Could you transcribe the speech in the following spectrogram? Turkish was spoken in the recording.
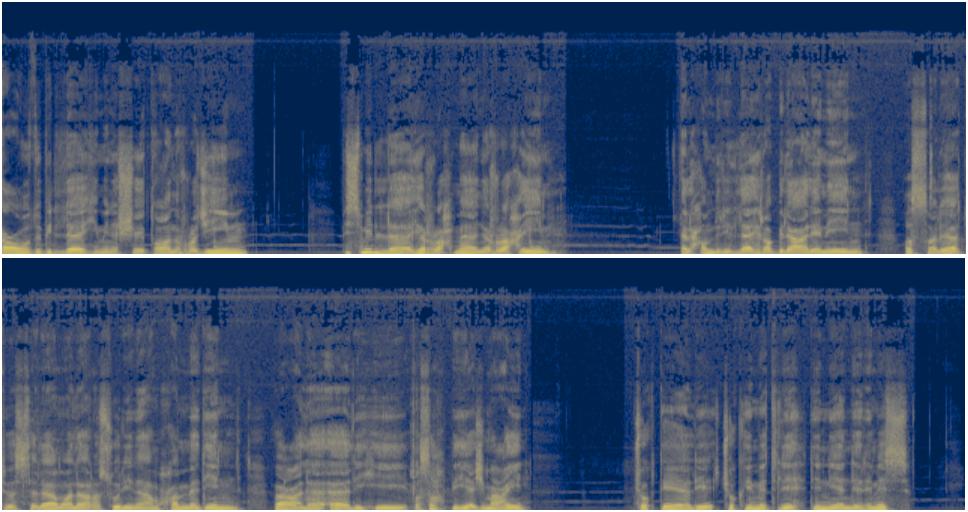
Euzu billahi mineşşeytanirracim. Bismillahirrahmanirrahim. Elhamdülillahi Rabbil alemin. Ve salatu ve selamu ala Resulina Muhammedin ve ala alihi ve sahbihi ecmain. Çok değerli, çok kıymetli dinleyenlerimiz,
